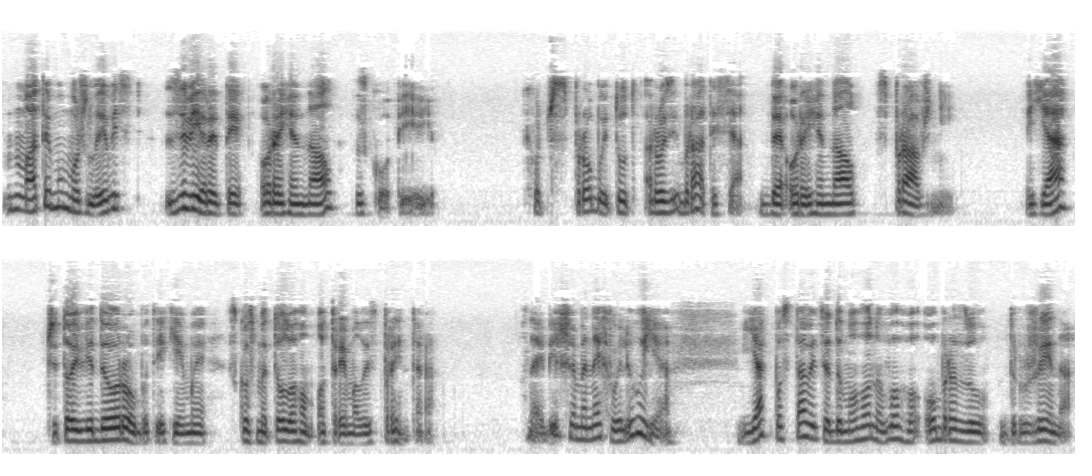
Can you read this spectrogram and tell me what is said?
матиму можливість звірити оригінал з копією. Хоч спробуй тут розібратися, де оригінал справжній. Я чи той відеоробот, який ми з косметологом отримали з принтера. Найбільше мене хвилює, як поставиться до мого нового образу дружина.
